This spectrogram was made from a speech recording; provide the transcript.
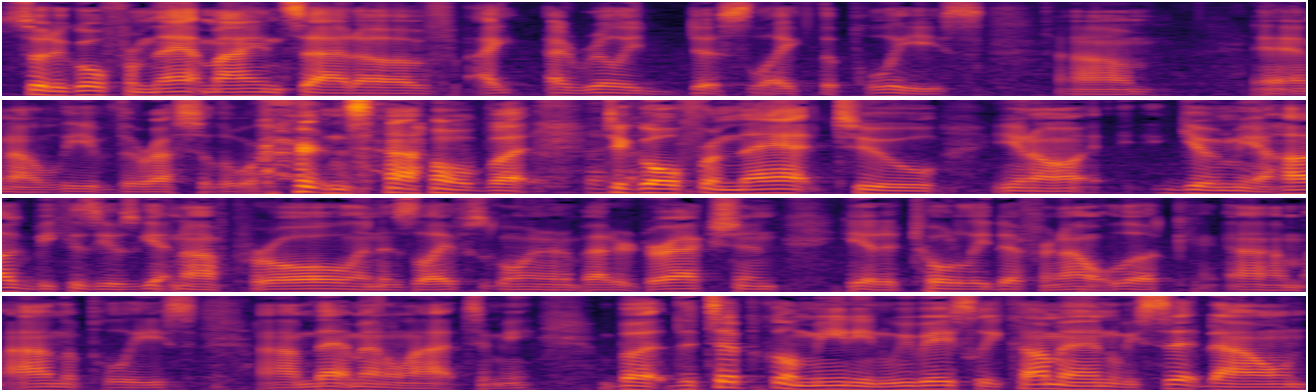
So to go from that mindset of, I, I really dislike the police, um, and I'll leave the rest of the words out, but to go from that to, you know, giving me a hug because he was getting off parole and his life was going in a better direction. He had a totally different outlook um, on the police. Um, that meant a lot to me. But the typical meeting, we basically come in, we sit down,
